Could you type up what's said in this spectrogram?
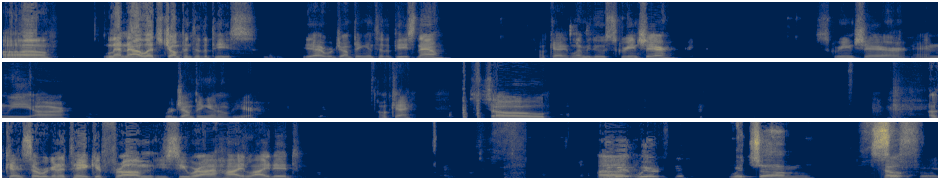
Uh, let, now let's jump into the piece. Yeah, we're jumping into the piece now. Okay, let me do a screen share. Screen share, and we are we're jumping in over here. Okay, So, okay, so we're to take it from, you see where I highlighted. Uh, we're, we're which um So- or-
